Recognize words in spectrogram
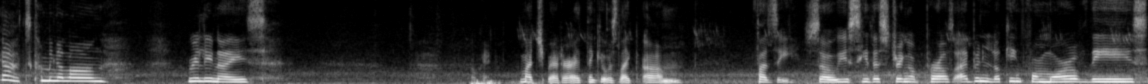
yeah, it's coming along really nice. Okay, much better. I think it was like um, fuzzy. So you see the string of pearls. I've been looking for more of these.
